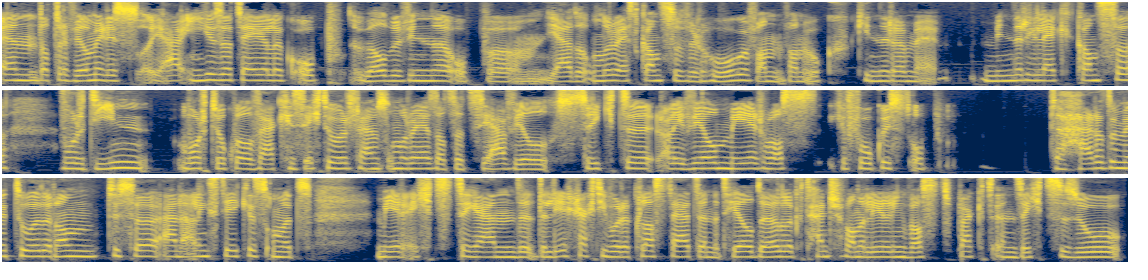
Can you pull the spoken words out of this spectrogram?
En dat er veel meer is ja, ingezet eigenlijk op welbevinden, op um, ja, de onderwijskansen verhogen van, van ook kinderen met minder gelijke kansen. Voordien wordt ook wel vaak gezegd over het Vlaams onderwijs dat het ja, veel strikter, allee, veel meer was gefocust op de harde methode dan tussen aanhalingstekens, om het meer echt te gaan, de, leerkracht die voor de klas staat en het heel duidelijk het handje van de leerling vastpakt en zegt zo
